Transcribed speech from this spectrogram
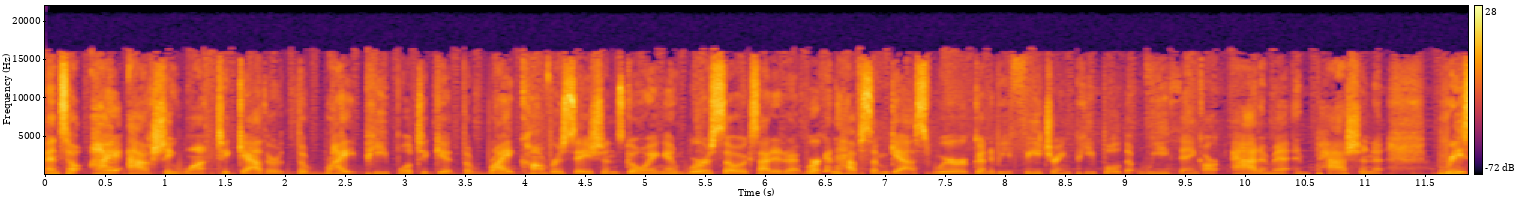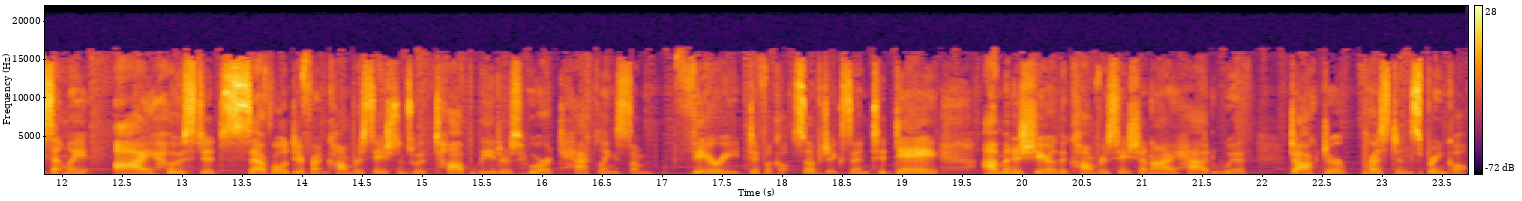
And so I actually want to gather the right people to get the right conversations going. And we're so excited. We're going to have some guests. We're going to be featuring people that we think are adamant and passionate. Recently, I hosted several different conversations with top leaders who are tackling some very difficult subjects. And today, I'm going to share the conversation I had with Dr. Preston Sprinkle.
